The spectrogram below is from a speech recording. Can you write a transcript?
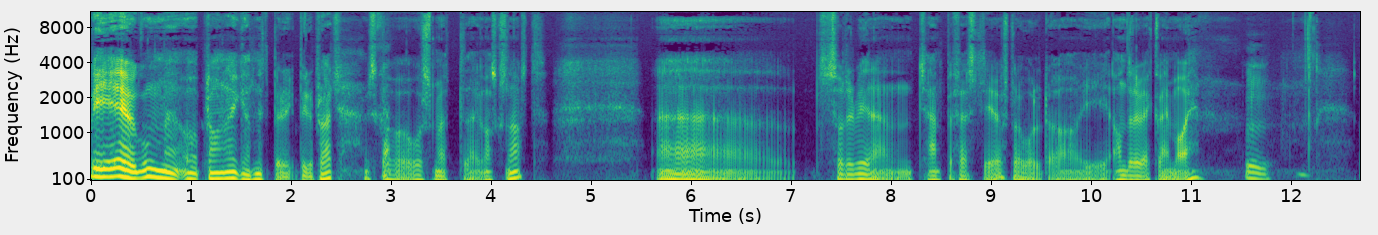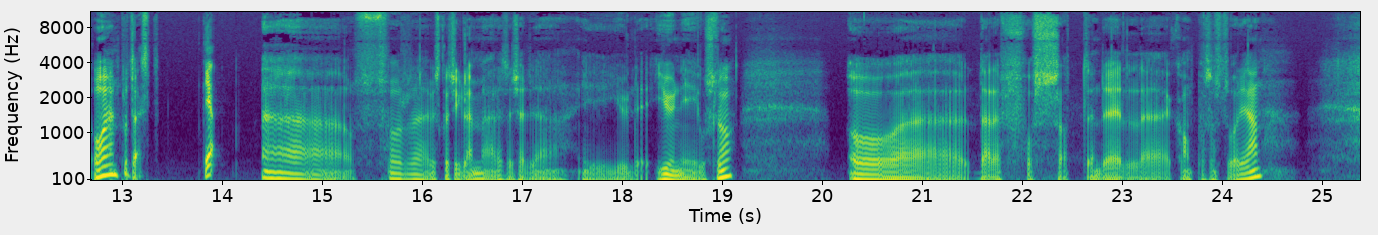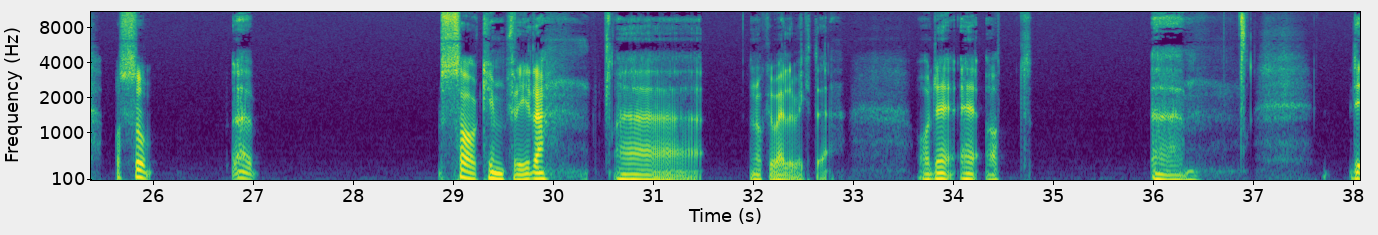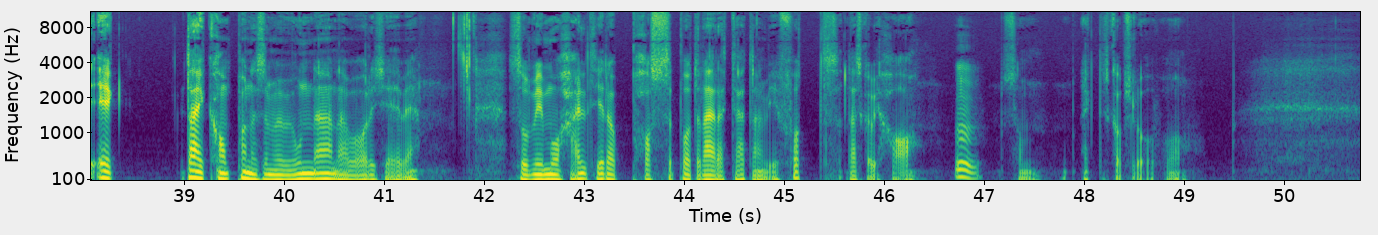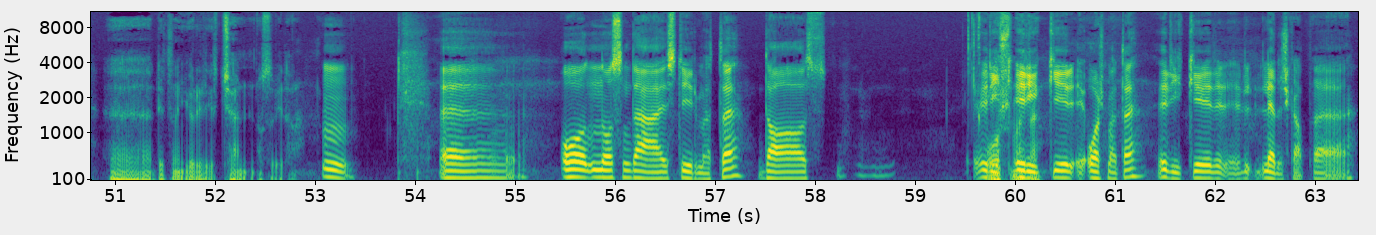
Vi er jo i gang med å planlegge et nytt byg- byggepride. Vi skal ha årsmøte ganske snart. Eh, så det blir en kjempefest i Ørsta-Volda i andre veka i mai. Mm. Og en protest. Ja. Uh, for uh, vi skal ikke glemme det som skjedde i juli, juni i Oslo. Og uh, der er fortsatt en del kamper som står igjen. Og så sa Kim Fride eh, noe veldig viktig. Og det er at Det er de kampene som er vunnet, de varer ikke evig. Så vi må hele tida passe på at de rettighetene vi har fått, de skal vi ha. Mm. Som ekteskapslov og uh, litt sånn juridisk kjønn osv. Mm. Eh, og nå som det er styremøte, da s- ryk, Årsmøte. ryker årsmøte. Ryker lederskapet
